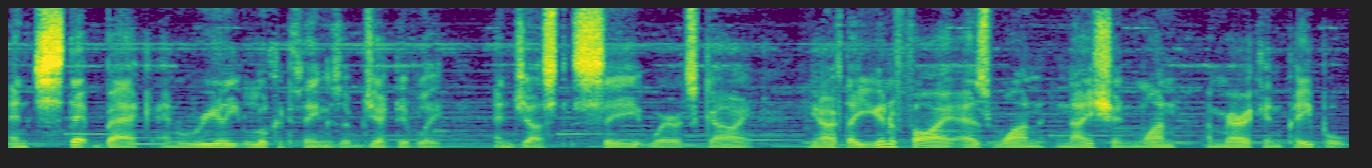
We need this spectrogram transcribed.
and step back and really look at things objectively and just see where it's going. You know, if they unify as one nation, one American people,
